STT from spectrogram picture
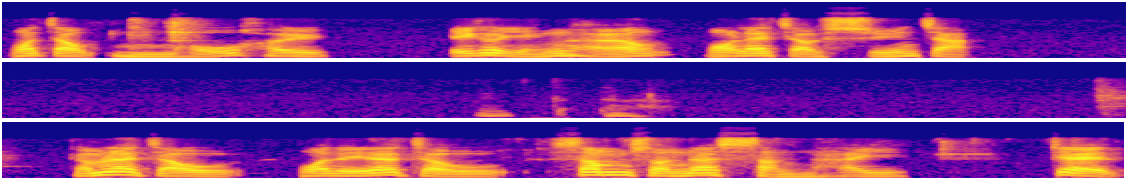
我就唔好去。俾佢影響，我咧就選擇咁咧就我哋咧就深信咧神係即係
